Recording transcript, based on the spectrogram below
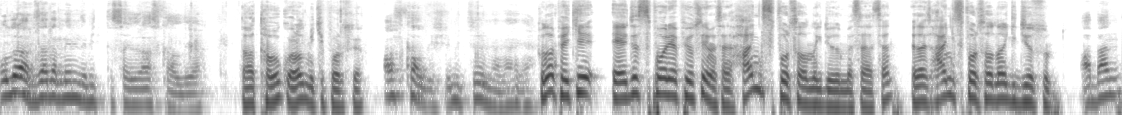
Olur abi zaten benim de bitti sayılır az kaldı ya. Daha tavuk var oğlum iki porsiyon. Az kaldı işte bitiririm hemen ya. Buna peki evde spor yapıyorsun ya mesela. Hangi spor salonuna gidiyordun mesela sen? Ya da hangi spor salonuna gidiyorsun? Abi ben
